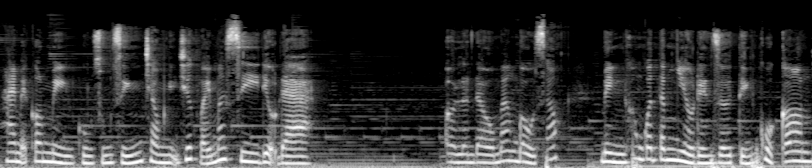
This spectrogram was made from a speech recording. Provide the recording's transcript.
hai mẹ con mình cùng súng xính trong những chiếc váy maxi điệu đà. Ở lần đầu mang bầu sóc mình không quan tâm nhiều đến giới tính của con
